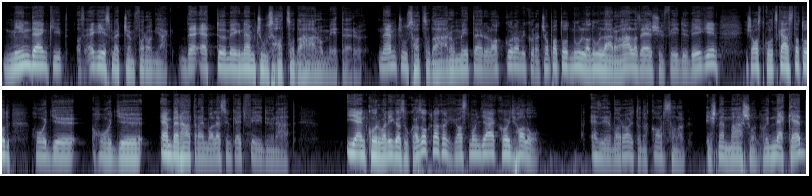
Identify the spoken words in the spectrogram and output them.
mindenkit az egész meccsen faragják, de ettől még nem csúszhatsz oda három méterről. Nem csúszhatsz oda három méterről akkor, amikor a csapatod 0-0-ra áll az első félidő végén, és azt kockáztatod, hogy, hogy emberhátrányban leszünk egy félidőn át. Ilyenkor van igazuk azoknak, akik azt mondják, hogy haló, ezért van rajtad a karszalag és nem máson, hogy neked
